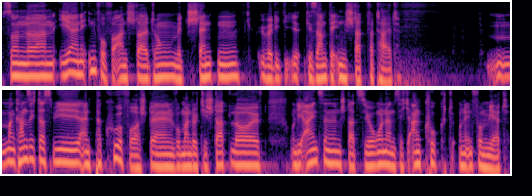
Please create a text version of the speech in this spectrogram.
sondern eher eine Infoveranstaltung mit Ständen über die gesamte Innenstadt verteilt. Man kann sich das wie ein Parcours vorstellen, wo man durch die Stadt läuft und die einzelnen Stationen sich anguckt und informiert.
